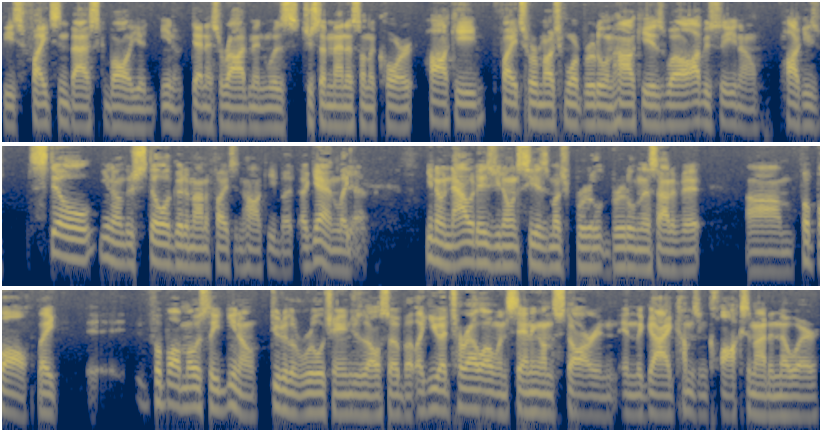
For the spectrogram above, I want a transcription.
these fights in basketball. You had, you know, Dennis Rodman was just a menace on the court. Hockey fights were much more brutal in hockey as well. Obviously, you know, hockey's still, you know, there's still a good amount of fights in hockey, but again, like, yeah. you know, nowadays you don't see as much brutal brutalness out of it. Um, football, like, football mostly, you know, due to the rule changes also, but like you had Terrell Owens standing on the star and, and the guy comes and clocks him out of nowhere.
